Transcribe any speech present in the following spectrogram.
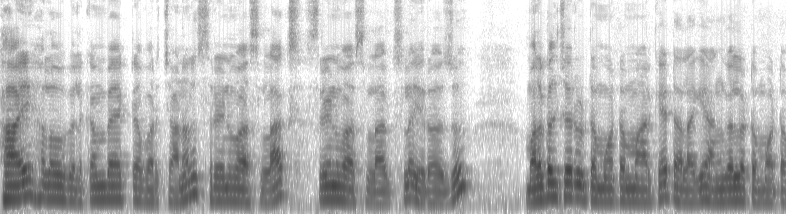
Hi hello welcome back to our channel Srinivas lux. Srinivas లాక్స్లో ఈరోజు మొలకల్చెరు టమోటా మార్కెట్ అలాగే అంగళ్ళ టమోటా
